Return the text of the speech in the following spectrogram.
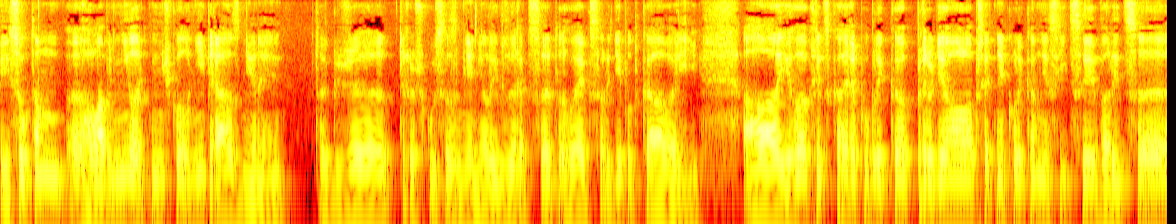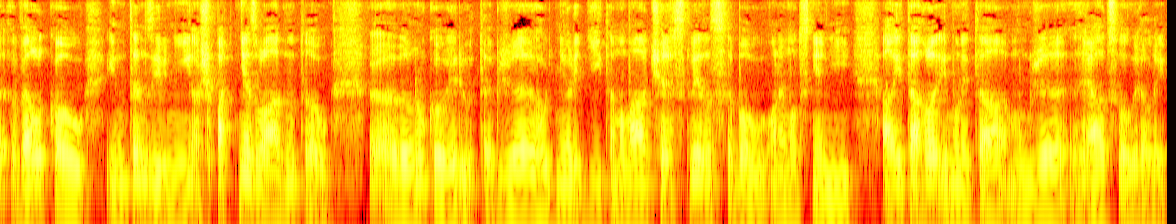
Jsou tam hlavní letní školní prázdniny, takže trošku se změnily vzorce toho, jak se lidi potkávají. A jeho Africká republika prodělala před několika měsíci velice velkou, intenzivní a špatně zvládnutou eh, vlnu covidu, takže hodně lidí tam má čerstvě za sebou onemocnění a i tahle imunita může hrát svou roli.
